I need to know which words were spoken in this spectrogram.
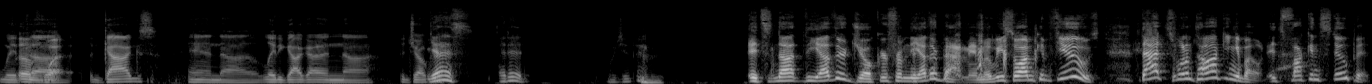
with Of uh, what? Gogs and uh, Lady Gaga and uh, the Joker? Yes, I did. What'd you think? It's not the other Joker from the other Batman movie, so I'm confused. That's what I'm talking about. It's fucking stupid.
